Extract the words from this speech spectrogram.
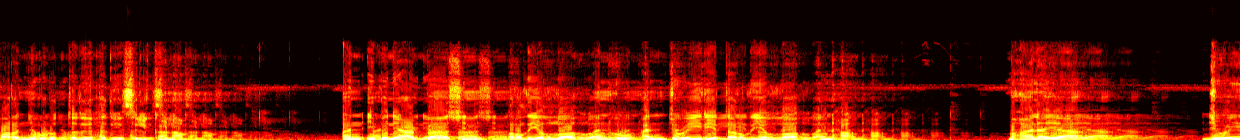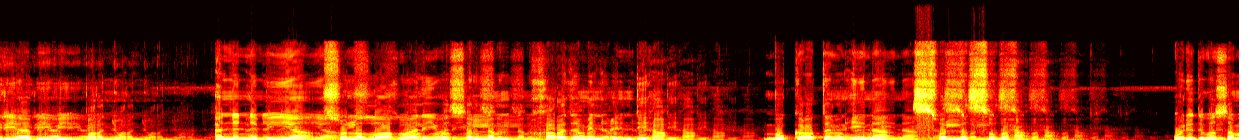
പറഞ്ഞു കൊടുത്തത് ഹദീസിൽ കാണാം عن ابن عباس رضي الله عنه عن جويرية رضي الله عنها മഹാനായ ജുവൈരിയ ബീവി പറഞ്ഞു أن النبي صلى الله عليه وسلم خرج من عندها بكرة حين صلى الصبح ഒരു ദിവസം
